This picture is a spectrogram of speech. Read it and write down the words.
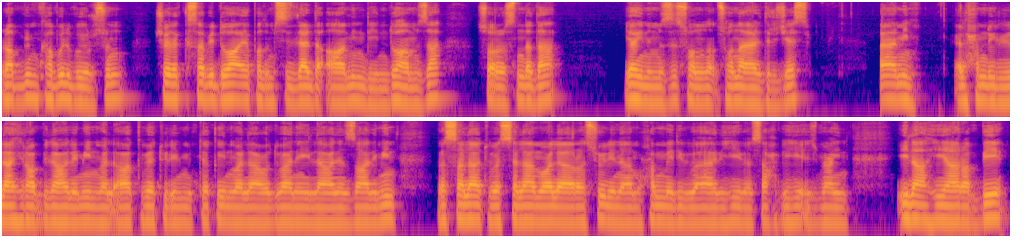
Rabbim kabul buyursun. Şöyle kısa bir dua yapalım sizler de amin deyin duamıza. Sonrasında da yayınımızı sona, sona erdireceğiz. Amin. Elhamdülillahi Rabbil alemin vel akıbetü lil muttakin ve la udvane illa alel zalimin. Ve salatu ve selamu ala Resulina Muhammedi ve alihi ve sahbihi ecmain. İlahi ya Rabbi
